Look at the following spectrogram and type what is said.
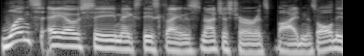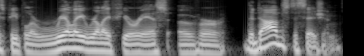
once AOC makes these claims, it's not just her, it's Biden, it's all these people are really, really furious over the Dobbs decision.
